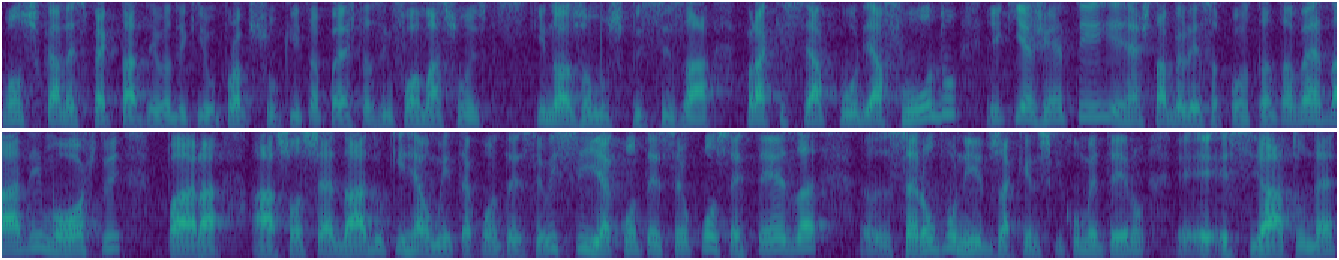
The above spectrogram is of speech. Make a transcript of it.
vamos ficar na expectativa de que o próprio Suquita preste as informações que nós vamos precisar para que se apure a fundo e que a gente restabeleça, portanto, a verdade e mostre para a sociedade o que realmente aconteceu. E se aconteceu, com certeza eh, serão punidos aqueles que cometeram eh, esse esse ato, né?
